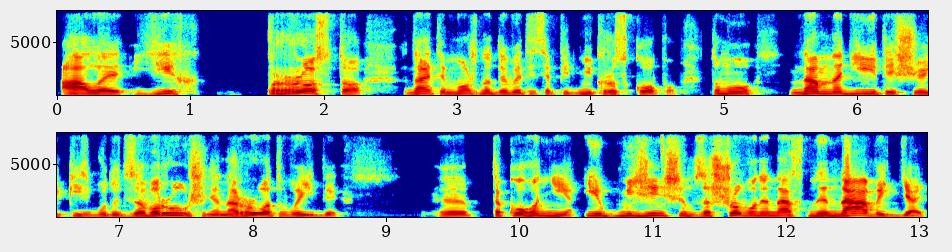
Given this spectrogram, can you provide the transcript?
але їх просто знаєте, можна дивитися під мікроскопом. Тому нам надіяти, що якісь будуть заворушення, народ вийде. Е, такого ні. І між іншим, за що вони нас ненавидять?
